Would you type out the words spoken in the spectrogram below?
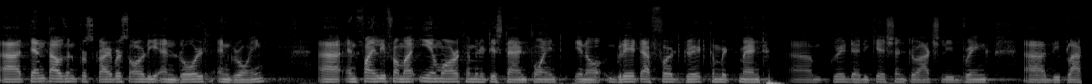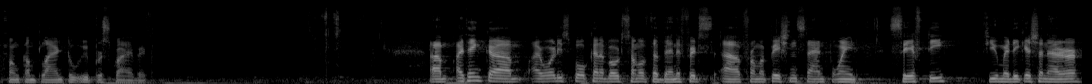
Uh, 10,000 prescribers already enrolled and growing. Uh, and finally, from an EMR community standpoint, you know, great effort, great commitment, um, great dedication to actually bring uh, the platform compliant to e-prescribe it. Um, I think um, I've already spoken about some of the benefits uh, from a patient standpoint, safety, few medication error,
